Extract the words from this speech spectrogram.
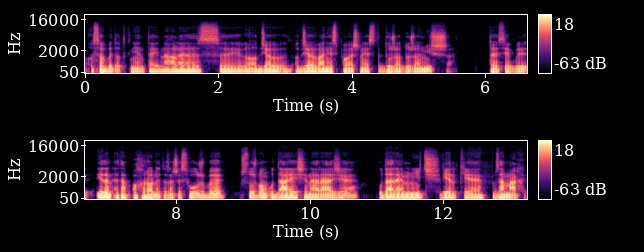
osoby dotkniętej, no ale jego oddział, oddziaływanie społeczne jest dużo, dużo niższe. To jest jakby jeden etap ochrony, to znaczy służby, służbom udaje się na razie udaremnić wielkie zamachy,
